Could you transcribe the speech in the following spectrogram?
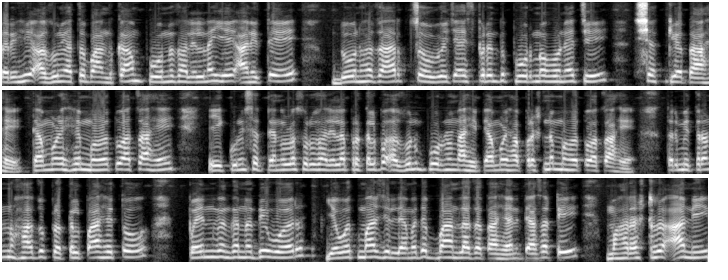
तरीही अजून याचं बांधकाम पूर्ण झालेलं नाहीये आणि ते दोन हजार चव्वेचाळीस पर्यंत पूर्ण होण्याची शक्यता आहे. त्यामुळे हे महत्वाचं आहे. एकोणीस सत्त्याण्णवला सुरू झालेला प्रकल्प अजून पूर्ण नाही. त्यामुळे हा प्रश्न महत्त्वाचा आहे. तर मित्रांनो हा जो प्रकल्प आहे तो पैनगंगा नदीवर यवतमाळ जिल्ह्यामध्ये बांधला जात आहे आणि त्यासाठी महाराष्ट्र आणि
